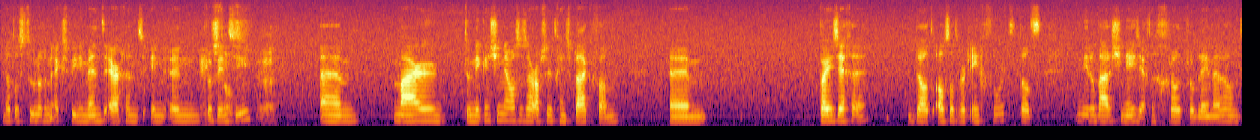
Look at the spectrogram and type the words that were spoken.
Dat was toen nog een experiment ergens in een Eén provincie. stad, Ja. Ehm, maar toen ik in China was, was daar absoluut geen sprake van. Ehm, kan je zeggen dat als dat wordt ingevoerd, dat middelbare Chinezen echt een groot probleem hebben, want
